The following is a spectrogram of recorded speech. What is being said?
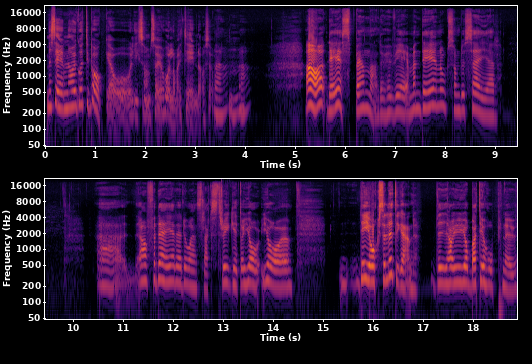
Men sen har jag gått tillbaka och liksom så jag håller mig till en dag så. Mm. Ja, det är spännande hur vi är, men det är nog som du säger. Uh, ja, för dig är det då en slags trygghet och jag, jag det är också lite grann. Vi har ju jobbat ihop nu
